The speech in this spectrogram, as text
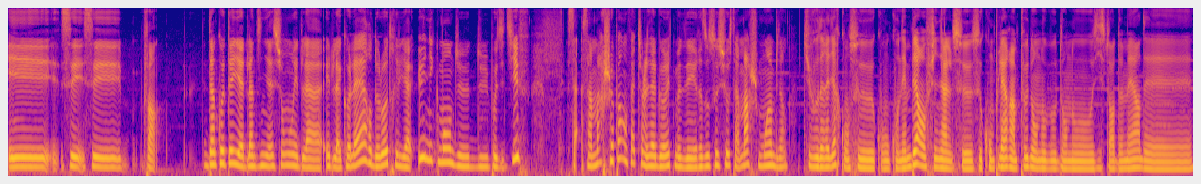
et c'est c'est enfin d'un côté il y a de l'indignation et de la et de la colère, de l'autre il y a uniquement du, du positif. Ça, ça marche pas en fait sur les algorithmes des réseaux sociaux, ça marche moins bien. Tu voudrais dire qu'on se qu'on aime bien au final se, se complaire un peu dans nos dans nos histoires de merde et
